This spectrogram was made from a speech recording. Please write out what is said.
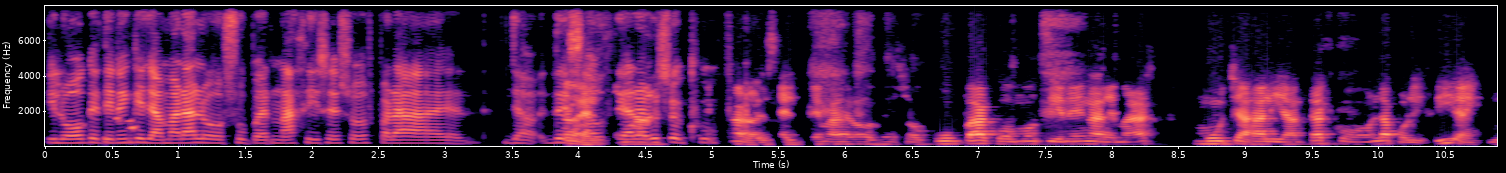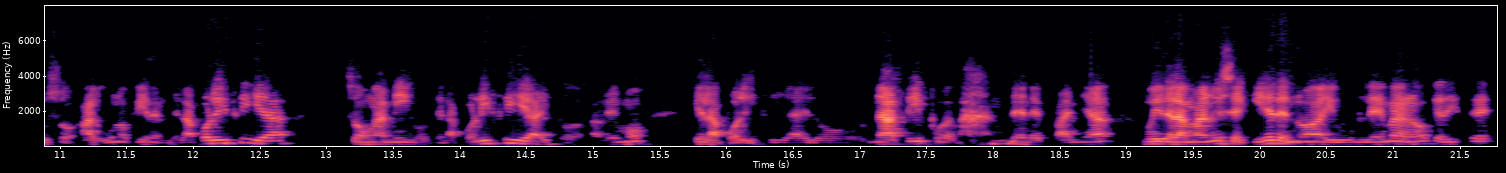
Y luego que tienen que llamar a los supernazis esos para eh, desahuciar a los ocupas. Claro, es el tema de los desocupa, cómo tienen además muchas alianzas con la policía, incluso algunos vienen de la policía, son amigos de la policía y todos sabemos que la policía y los nazis pues van en España muy de la mano y se quieren, ¿no? Hay un lema, ¿no? Que dice,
